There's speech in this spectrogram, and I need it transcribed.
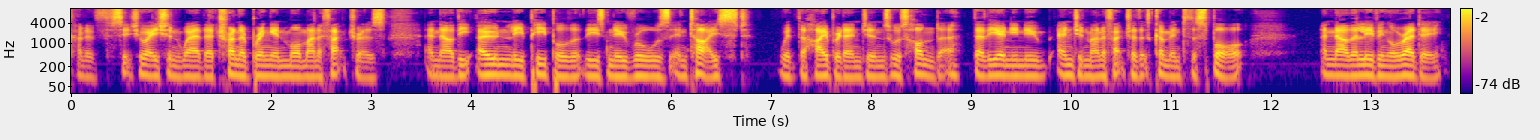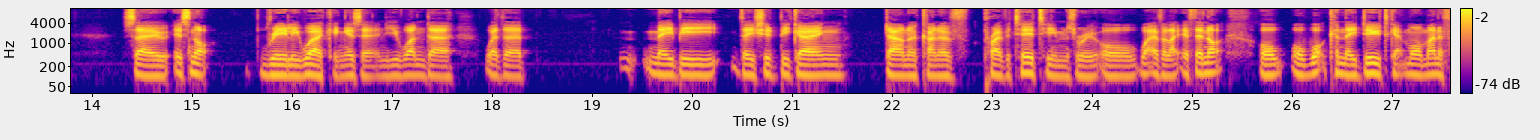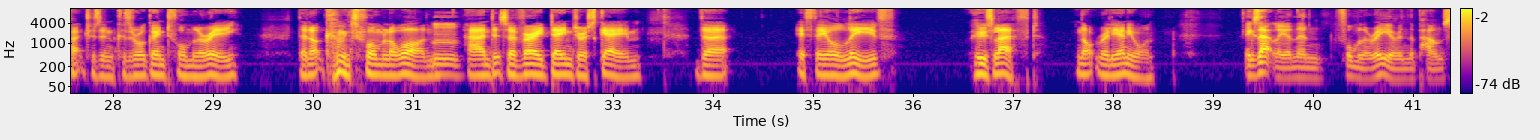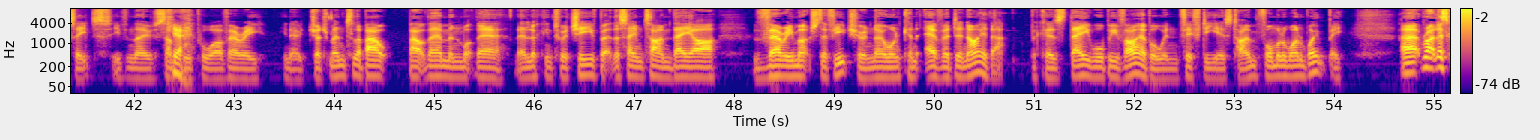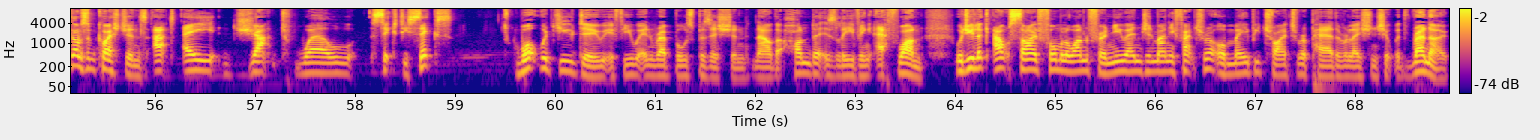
kind of situation where they're trying to bring in more manufacturers and now the only people that these new rules enticed with the hybrid engines was Honda they're the only new engine manufacturer that's come into the sport and now they're leaving already so it's not really working, is it? And you wonder whether maybe they should be going down a kind of privateer teams route or whatever. Like if they're not, or or what can they do to get more manufacturers in because they're all going to Formula E, they're not coming to Formula One, mm. and it's a very dangerous game. That if they all leave, who's left? Not really anyone. Exactly, and then Formula E are in the pound seats, even though some yeah. people are very you know judgmental about about them and what they're they're looking to achieve, but at the same time, they are very much the future, and no one can ever deny that because they will be viable in 50 years' time. Formula One won't be. Uh, right, let's go on some questions. At a Jatwell66, what would you do if you were in Red Bull's position now that Honda is leaving F1? Would you look outside Formula One for a new engine manufacturer or maybe try to repair the relationship with Renault?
